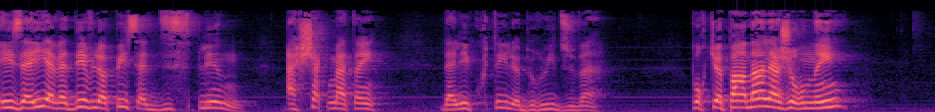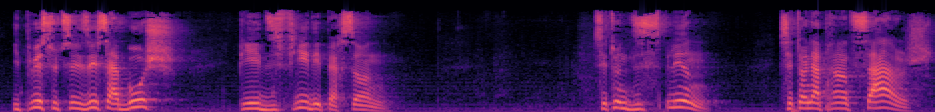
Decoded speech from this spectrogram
Ésaïe avait développé cette discipline à chaque matin d'aller écouter le bruit du vent pour que pendant la journée, il puisse utiliser sa bouche puis édifier des personnes. C'est une discipline, c'est un apprentissage.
